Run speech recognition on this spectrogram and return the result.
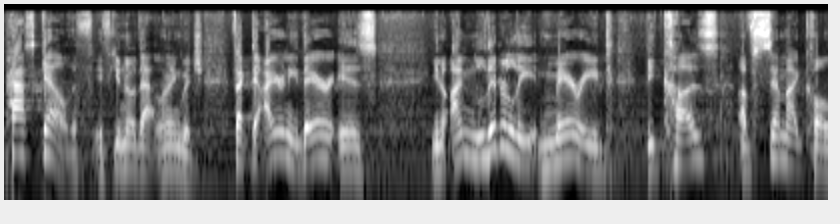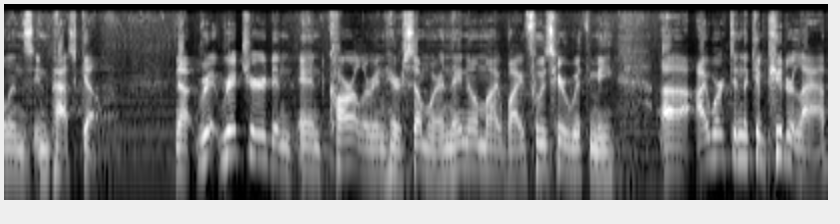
Pascal, if, if you know that language. In fact, the irony there is, you know, I'm literally married because of semicolons in Pascal. Now, R Richard and, and Carl are in here somewhere, and they know my wife, who's here with me. Uh, I worked in the computer lab.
